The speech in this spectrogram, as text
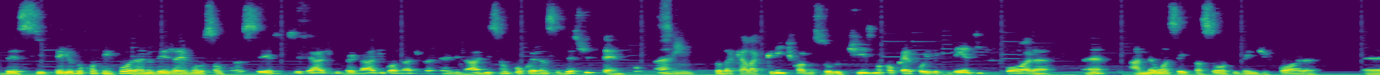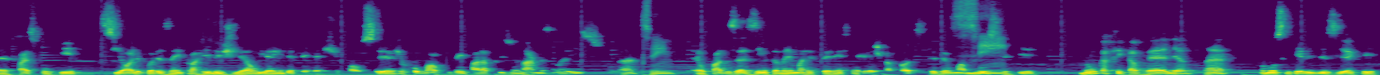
desse período contemporâneo, desde a Revolução Francesa, os ideais de liberdade, igualdade e fraternidade, isso é um pouco herança deste tempo, né? Sim. Toda aquela crítica ao absolutismo, qualquer coisa que venha de fora, né? A não aceitação que vem de fora, é, faz com que se olhe, por exemplo, a religião, e é independente de qual seja, como algo que vem para aprisionar, mas não é isso, né? Sim. É, o Padre Zezinho também, uma referência na Igreja Católica, escreveu uma Sim. música que nunca fica velha, né? Uma música em que ele dizia que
